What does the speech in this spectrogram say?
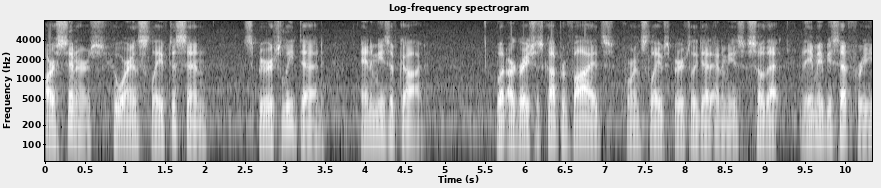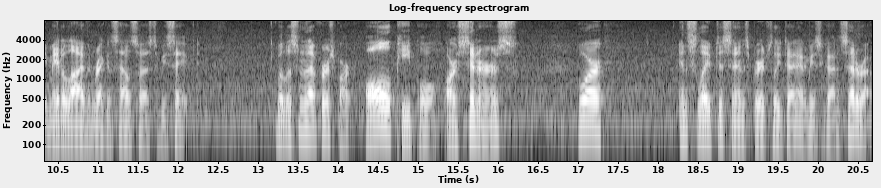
are sinners who are enslaved to sin." spiritually dead, enemies of God. But our gracious God provides for enslaved spiritually dead enemies so that they may be set free, made alive, and reconciled so as to be saved. But listen to that first part. All people are sinners who are enslaved to sin, spiritually dead, enemies of God, etc.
